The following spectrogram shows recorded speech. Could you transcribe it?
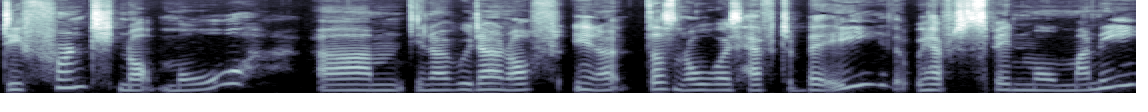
different, not more. Um, you know, we don't often, you know, it doesn't always have to be that we have to spend more money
